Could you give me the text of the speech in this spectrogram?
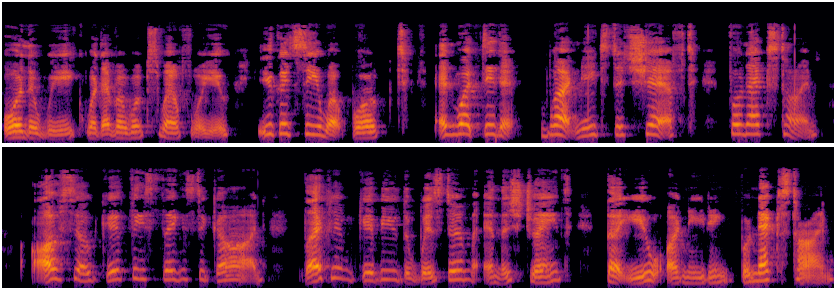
or the week, whatever works well for you, you could see what worked and what didn't, what needs to shift for next time. Also, give these things to God. Let Him give you the wisdom and the strength that you are needing for next time.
